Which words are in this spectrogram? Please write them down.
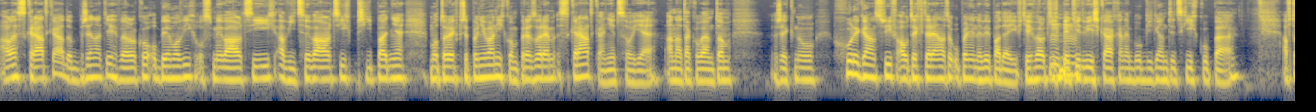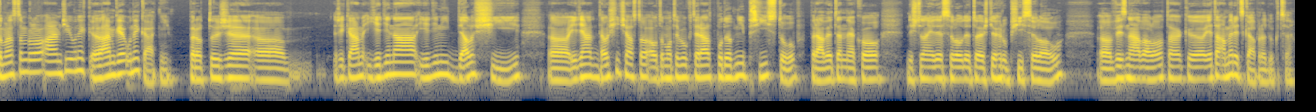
ale zkrátka dobře na těch velkoobjemových osmiválcích a víceválcích, případně motorech přeplňovaných komprezorem, zkrátka něco je. A na takovém tom řeknu, chuligánství v autech, které na to úplně nevypadají, v těch velkých Mhm. mm-hmm. pětidvířkách nebo gigantických kupé. A v tomhle tom bylo AMG, unik, eh, AMG unikátní, protože uh, říkám, jediná, jediný další, uh, jediná další část toho automotivu, která podobný přístup, právě ten jako, když to nejde silou, jde to ještě hrubší silou, uh, vyznávalo, tak uh, je ta americká produkce.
